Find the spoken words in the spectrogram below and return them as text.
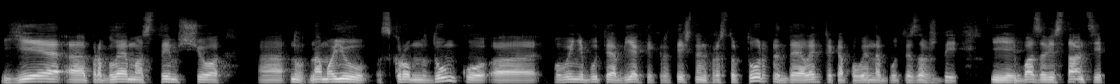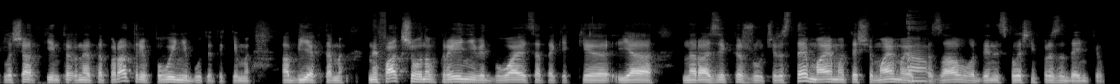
Є е, проблема з тим, що ну, на мою скромну думку, е, повинні бути об'єкти критичної інфраструктури, де електрика повинна бути завжди. І базові станції, площадки інтернет-операторів повинні бути такими об'єктами. Не факт, що воно в країні відбувається так, як е, я наразі кажу. Через те маємо те, що маємо, як казав один із колишніх президентів.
